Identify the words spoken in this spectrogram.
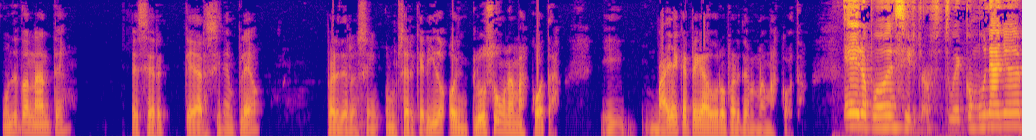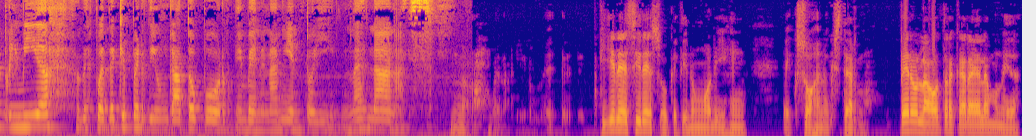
Un detonante es ser quedarse sin empleo, perder un, un ser querido o incluso una mascota. Y vaya que pega duro perder una mascota. Eh, lo puedo decir yo. Estuve como un año deprimida después de que perdí un gato por envenenamiento y no es nada nice. No, bueno. Eh, ¿Qué quiere decir eso? Que tiene un origen exógeno externo. Pero la otra cara de la moneda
